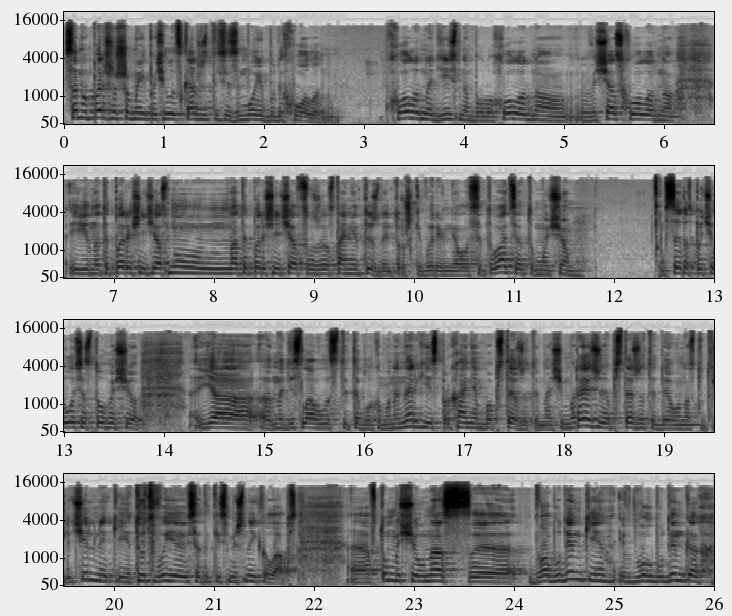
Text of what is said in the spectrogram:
Саме перше, що ми почали скаржитися, зимою буде холодно. Холодно, дійсно було холодно, весь час холодно. І на теперішній час, ну на теперішній час вже останній тиждень трошки вирівняла ситуація, тому що. Все розпочалося з того, що я надіслав листи теплокомуненергії з проханням обстежити наші мережі, обстежити, де у нас тут лічильник. І тут виявився такий смішний колапс. Е, В тому, що у нас е, два будинки, і в двох будинках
